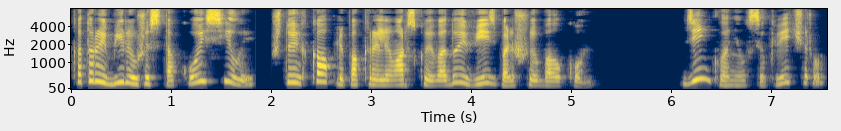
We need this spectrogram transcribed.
которые били уже с такой силой, что их капли покрыли морской водой весь большой балкон. День клонился к вечеру,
